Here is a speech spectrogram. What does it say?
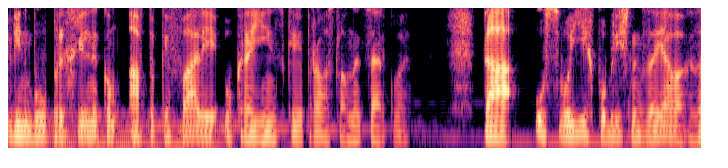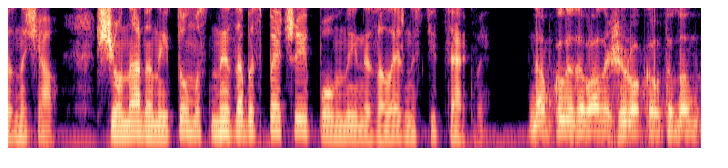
він був прихильником автокефалії Української православної церкви та у своїх публічних заявах зазначав, що наданий Томос не забезпечує повної незалежності церкви. Нам, коли давали широку автономію,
